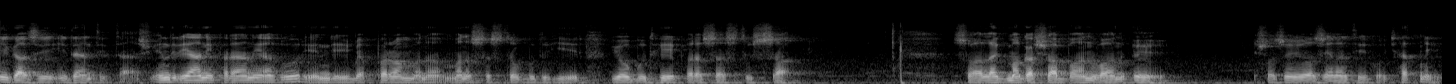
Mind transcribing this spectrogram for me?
igazi identitás. Indriáni Parányahur, Indriya Paramana, Manasastó Budhír, Jó Budhé Parasastusa. Szóval a legmagasabban van ő. És az ő az jelenti, hogy hát mi?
